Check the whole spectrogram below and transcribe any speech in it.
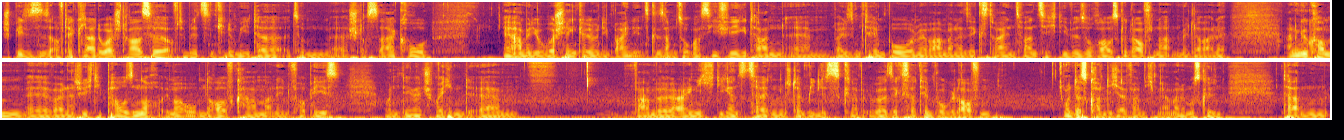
Spätestens auf der Kladower Straße, auf dem letzten Kilometer zum äh, Schloss Sakro, äh, haben mir die Oberschenkel und die Beine insgesamt so massiv wehgetan ähm, bei diesem Tempo. Und wir waren bei einer 6,23, die wir so rausgelaufen hatten, mittlerweile angekommen, weil natürlich die Pausen noch immer oben drauf kamen an den VPs und dementsprechend ähm, waren wir eigentlich die ganze Zeit ein stabiles, knapp über 6er Tempo gelaufen. Und das konnte ich einfach nicht mehr. Meine Muskeln taten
